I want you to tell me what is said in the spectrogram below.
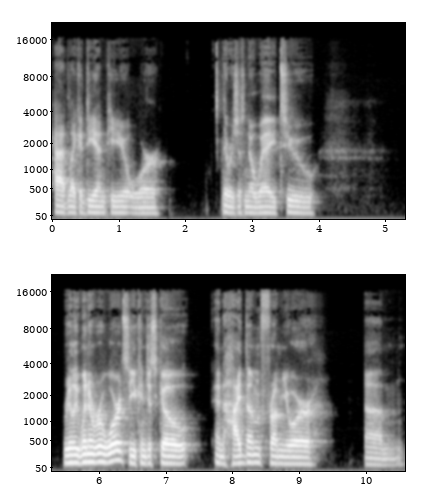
had like a DNP or there was just no way to really win a reward. So you can just go and hide them from your um,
